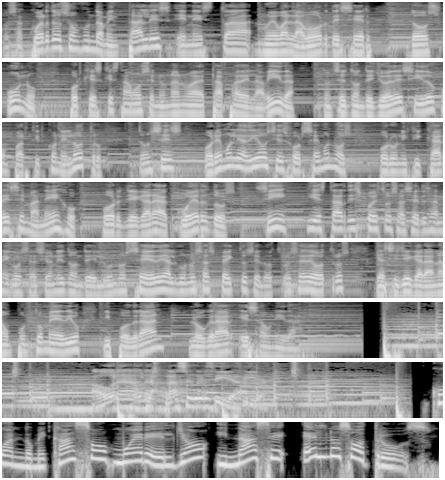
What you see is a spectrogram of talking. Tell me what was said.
Los acuerdos son fundamentales en esta nueva labor de ser 2-1, porque es que estamos en una nueva etapa de la vida, entonces donde yo he decidido compartir con el otro. Entonces, orémosle a Dios y esforcémonos por unificar ese manejo, por llegar a acuerdos, sí, y estar dispuestos a hacer esas negociaciones donde el uno cede algunos aspectos, el otro cede otros, y así llegarán a un punto medio y podrán lograr esa unidad. Ahora la frase del día. Cuando me caso, muere el yo y nace el nosotros.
